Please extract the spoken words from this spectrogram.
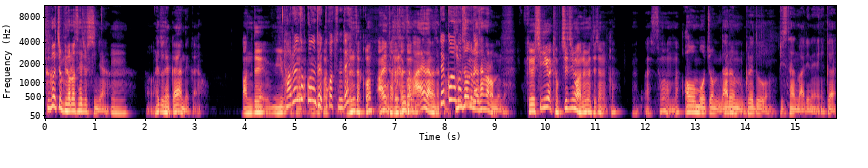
그것 좀 변호사 해줄 수 있냐? 음. 어, 해도 될까요? 안 될까요? 안 돼. 위, 다른 그러니까 사건은 안될것것 같은데? 다른 사건? 아예 어, 다른 사건? 사건? 아예 다른 사건. 될것 김선우랑 같은데? 상관없는 거. 그 시기가 겹치지만 않으면 되지 않을까? 아, 상관없나? 어, 뭐좀 나름 그래도 비슷한 말이네. 그러니까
